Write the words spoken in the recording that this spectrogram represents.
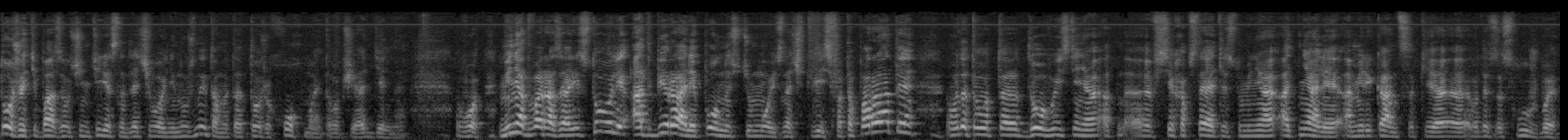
тоже эти базы очень интересно, для чего они нужны, там это тоже хохма, это вообще отдельная. Вот. Меня два раза арестовали, отбирали полностью мой, значит, весь фотоаппараты. Вот это вот э, до выяснения от, э, всех обстоятельств у меня отняли американские э, вот эти службы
